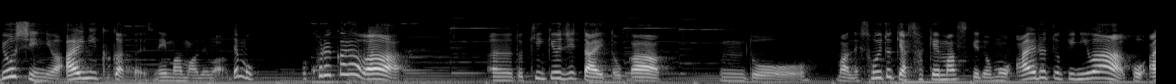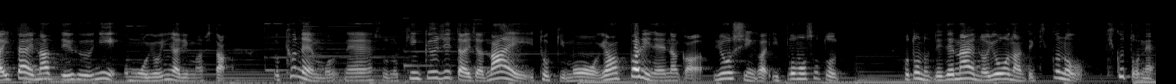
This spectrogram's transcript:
両親には会いにくかったですね今までは。でもこれからはと緊急事態とかうんとまあね、そういう時は避けますけども会える時にはこう会いたいなっていうふうに思うようになりました。去年もねその緊急事態じゃない時もやっぱりねなんか両親が一歩も外ほとんど出てないのよなんて聞くの聞くとね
